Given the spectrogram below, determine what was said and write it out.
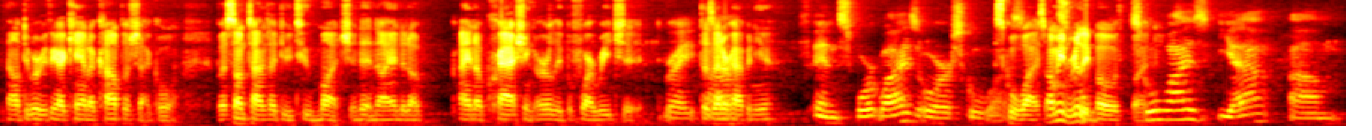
and I'll do everything I can to accomplish that goal. But sometimes I do too much and then I ended up I end up crashing early before I reach it. Right. Does that ever Uh, happen to you? In sport wise or school wise? School wise. I mean really both, School wise, yeah. Um,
